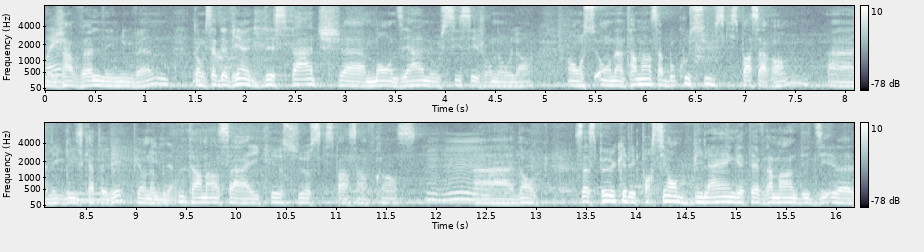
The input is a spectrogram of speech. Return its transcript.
ouais. Les gens veulent les nouvelles. Donc, ça devient un dispatch euh, mondial aussi, ces journaux-là. On, a tendance à beaucoup suivre ce qui se passe à Rome, à l'Église catholique, puis on a Évidemment. beaucoup tendance à écrire sur ce qui se passe en France. Mm-hmm. Euh, donc, ça se peut que les portions bilingues étaient vraiment euh,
